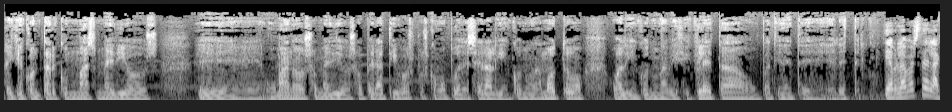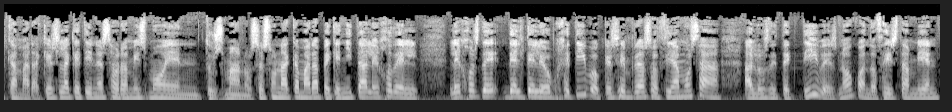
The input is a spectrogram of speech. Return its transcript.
hay que contar con más medios eh, humanos o medios operativos, pues como puede ser alguien con una moto o alguien con una bicicleta o un patinete eléctrico. Y hablabas de la cámara, que es la que tienes ahora mismo en tus manos. Es una cámara pequeñita, lejos del, lejos del teleobjetivo que siempre asociamos a, a los detectives, ¿no? Cuando hacéis también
